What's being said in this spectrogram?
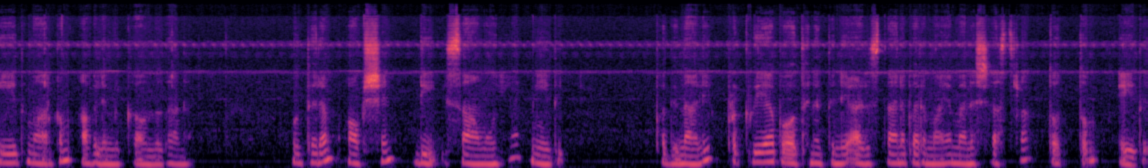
ഏത് മാർഗം അവലംബിക്കാവുന്നതാണ്? ഉത്തരം ഓപ്ഷൻ ഡി സാമൂഹ്യ നീതി. പതിനാല് പ്രക്രിയാബോധനത്തിന്റെ അടിസ്ഥാനപരമായ മനഃശാസ്ത്ര തത്വം ഏത്?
